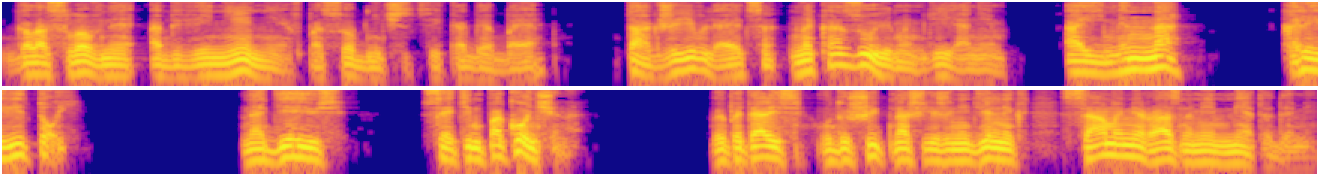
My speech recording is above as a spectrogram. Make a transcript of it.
Голословное обвинение в пособничестве КГБ также является наказуемым деянием, а именно клеветой. Надеюсь, с этим покончено. Вы пытались удушить наш еженедельник самыми разными методами.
